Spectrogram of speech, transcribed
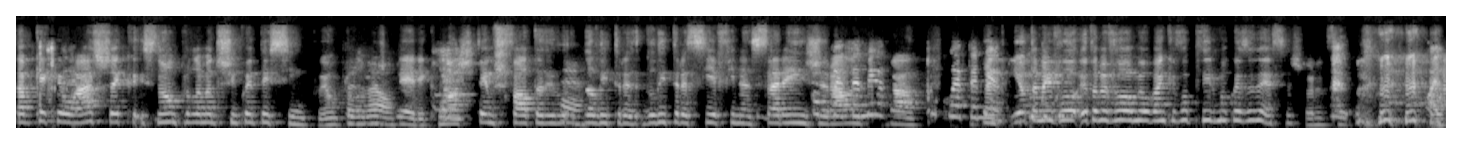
Sabe o que é que eu acho? É que isso não é um problema dos 55, é um problema não. genérico. Nós temos falta de, é. de, litera, de literacia financeira em geral. Completamente. completamente. Portanto, eu, também vou, eu também vou ao meu banco e vou pedir uma coisa dessas. Olha,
